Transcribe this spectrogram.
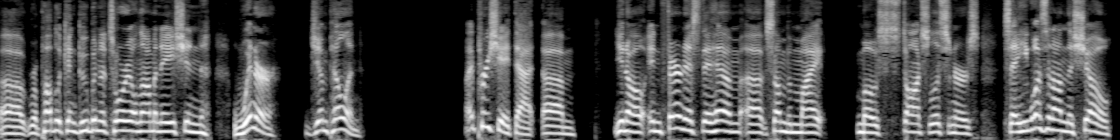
Uh, Republican gubernatorial nomination winner, Jim Pillen. I appreciate that. Um, you know, in fairness to him, uh, some of my most staunch listeners say he wasn't on the show.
